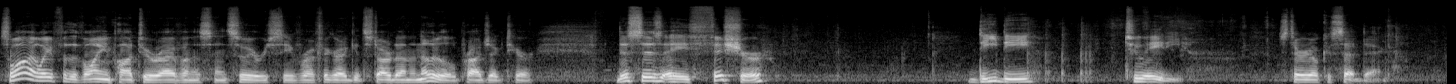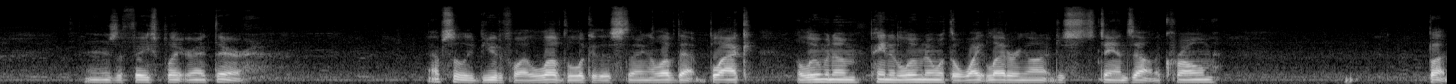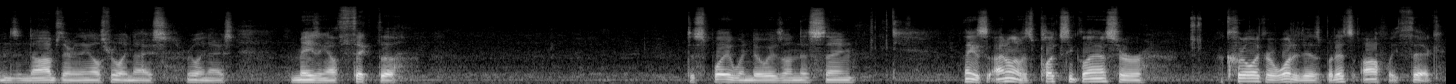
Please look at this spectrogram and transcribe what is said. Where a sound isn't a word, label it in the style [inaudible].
So while I wait for the volume pod to arrive on the Sansui receiver, I figure I'd get started on another little project here. This is a Fisher DD280 stereo cassette deck. There's the faceplate right there. Absolutely beautiful. I love the look of this thing. I love that black aluminum, painted aluminum with the white lettering on it. it just stands out in the chrome buttons and knobs and everything else. Really nice. Really nice. Amazing how thick the display window is on this thing. I think it's, I don't know if it's plexiglass or acrylic or what it is, but it's awfully thick.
